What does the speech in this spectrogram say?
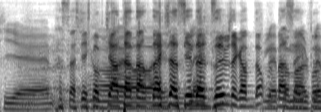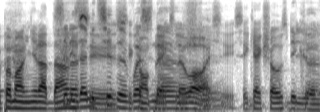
Puis. euh, Ça devient compliqué ouais, en tabarnak. ouais, J'ai essayé je de le dire, j'étais comme non, je pas, je voulais pas. pas m'enligner là-dedans. C'est là, les amitiés de c'est complexe, là. voisinage, Ouais, ouais, c'est- c'est quelque chose. Des puis, euh,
